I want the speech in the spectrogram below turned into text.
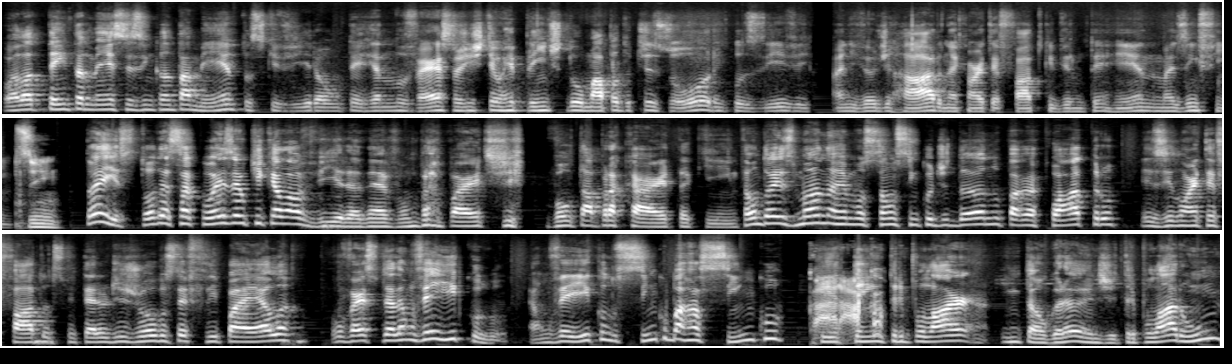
ou ela tem também esses encantamentos que viram terreno no verso. A gente tem o reprint do mapa do tesouro, inclusive, a nível de raro, né? Que é um artefato que vira um terreno, mas enfim. Sim. Então é isso, toda essa coisa é o que, que ela vira, né? Vamos pra parte, voltar pra carta aqui. Então, dois mana, remoção 5 de dano, paga 4, exila um artefato do cemitério de jogo, você flipa ela. O verso dela é um veículo. É um veículo 5/5 que tem tripular, então, grande, tripular 1.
